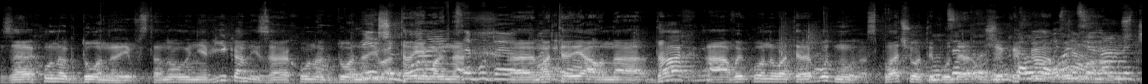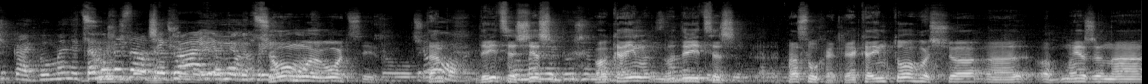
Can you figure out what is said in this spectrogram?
за рахунок донорів встановлення вікон і за рахунок донорів це буде е, матеріал. матеріал на дах, а виконувати роботу, ну, сплачувати Ну, буде це то- ЖКХ. ну, або році нам не чекати, бо в мене Та може завтра чекаємо. В цьому році. Там, дивіться, ще ж, дуже окрім, ну дивіться ж, послухайте, окрім того, що е, обмежена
